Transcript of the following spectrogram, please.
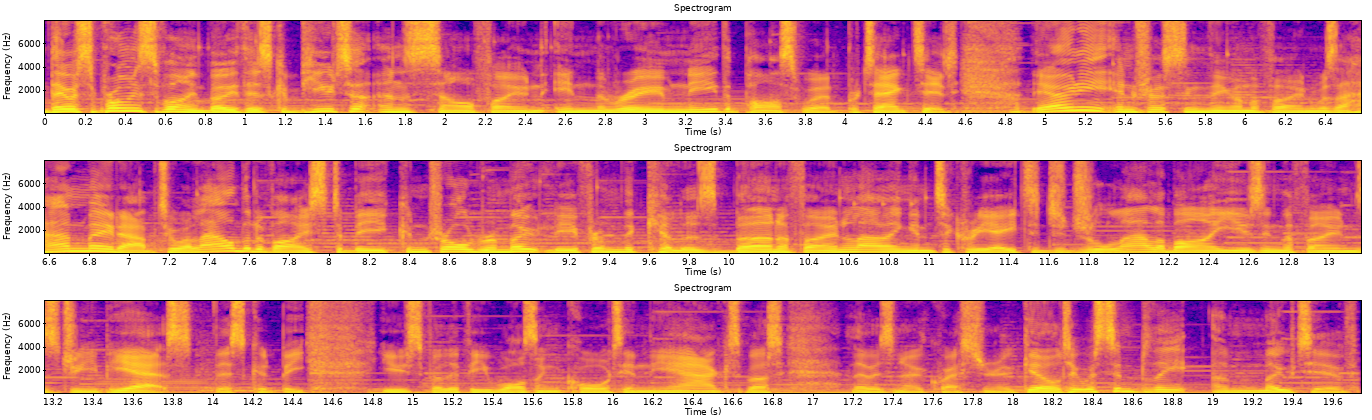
They were surprised to find both his computer and cell phone in the room, neither password protected. The only interesting thing on the phone was a handmade app to allow the device to be controlled remotely from the killer's burner phone, allowing him to create a digital alibi using the phone's GPS. This could be useful if he wasn't caught in the act, but there was no question of guilt. It was simply a motive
